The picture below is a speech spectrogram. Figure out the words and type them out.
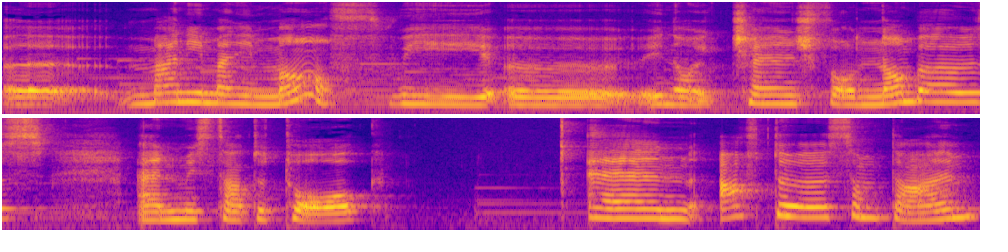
uh, many many months. We uh, you know exchanged phone numbers and we started to talk and after some time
